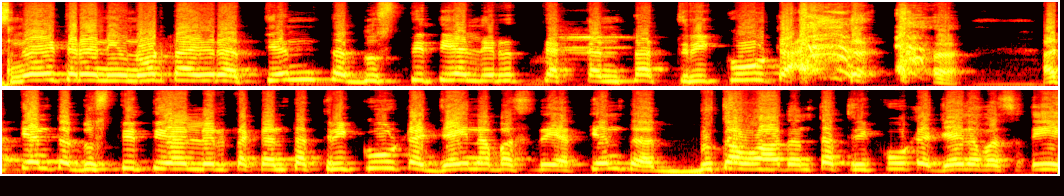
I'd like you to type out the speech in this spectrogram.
ಸ್ನೇಹಿತರೆ, ನೀವು ನೋಡ್ತಾ ಇದ್ರೆ ಅತ್ಯಂತ ದುಸ್ಥಿತಿಯಲ್ಲಿರತಕ್ಕಂತ ತ್ರಿಕೂಟ, ಅತ್ಯಂತ ದುಸ್ಥಿತಿಯಲ್ಲಿರ್ತಕ್ಕಂಥ ತ್ರಿಕೂಟ ಜೈನ ಬಸದಿ, ಅತ್ಯಂತ ಅದ್ಭುತವಾದಂತ ತ್ರಿಕೂಟ ಜೈನ ಬಸದಿ.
